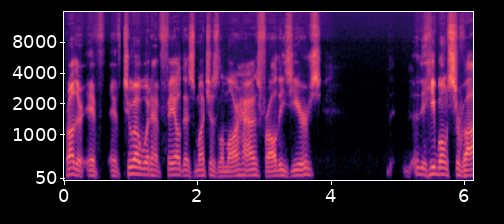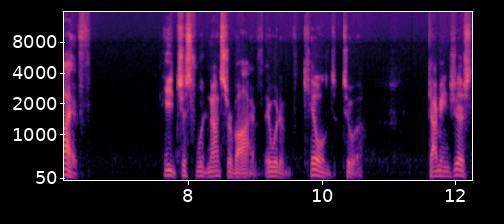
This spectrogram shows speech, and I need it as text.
Brother, if if Tua would have failed as much as Lamar has for all these years, he won't survive. He just would not survive. They would have killed Tua. I mean, just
